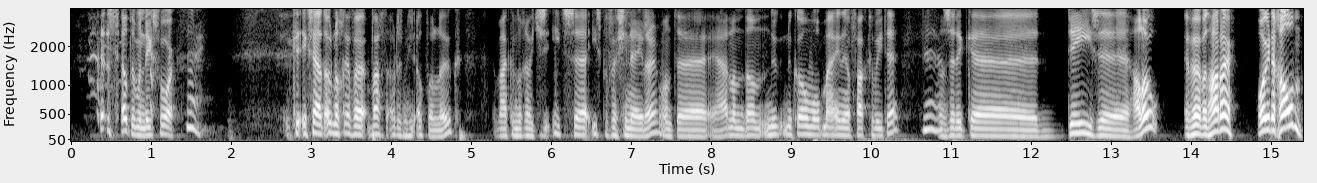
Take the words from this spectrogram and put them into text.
Stelt er maar niks voor. Nee. Ik, ik zou het ook nog even... Wacht, oh, dat is misschien ook wel leuk. Dan maak ik hem nog eventjes iets, eh, iets professioneler. Want eh, ja, dan, dan, nu, nu komen we op mijn vakgebied, hè. Ja, ja. Dan zet ik eh, deze... Hallo? Even wat harder. Hoor je de galm?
